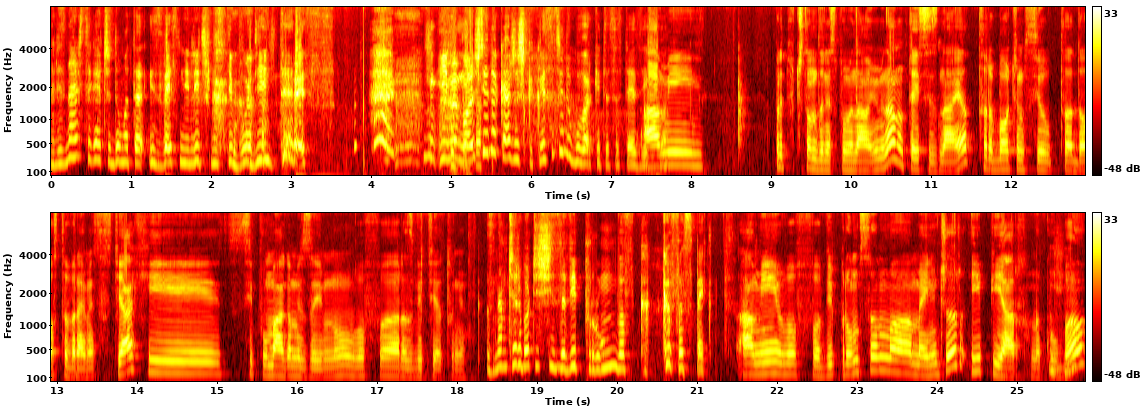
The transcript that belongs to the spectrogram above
Нали знаеш сега, че думата известни личности буди интерес? Име, можеш ли да кажеш какви са ти договорките с тези? Ами, Предпочитам да не споменавам имена, но те си знаят. Работим си от доста време с тях и си помагаме взаимно в развитието ни. Знам, че работиш и за Випрум. В какъв аспект? Ами в Viprum съм менеджер и пиар на клуба.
